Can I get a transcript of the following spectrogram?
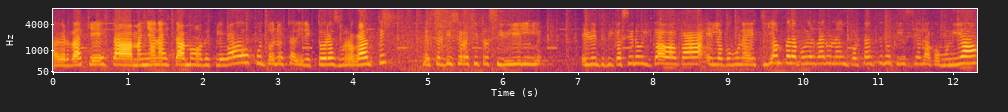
La verdad es que esta mañana estamos desplegados junto a nuestra directora subrogante del Servicio de Registro Civil identificación ubicado acá en la comuna de Chillán para poder dar una importante noticia a la comunidad.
